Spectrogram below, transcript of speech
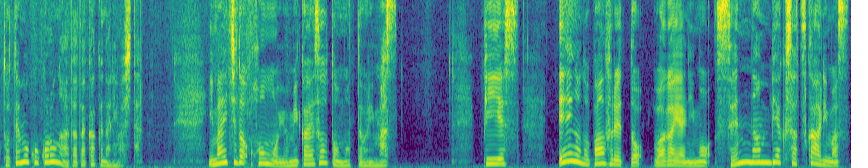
とても心が温かくなりました。今一度本も読み返そうと思っております PS 映画のパンフレット我が家にも千何百冊かあります。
